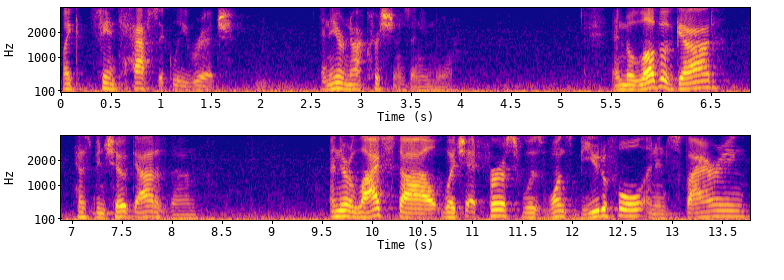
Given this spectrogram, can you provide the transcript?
like fantastically rich. And they are not Christians anymore. And the love of God has been choked out of them. And their lifestyle, which at first was once beautiful and inspiring,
